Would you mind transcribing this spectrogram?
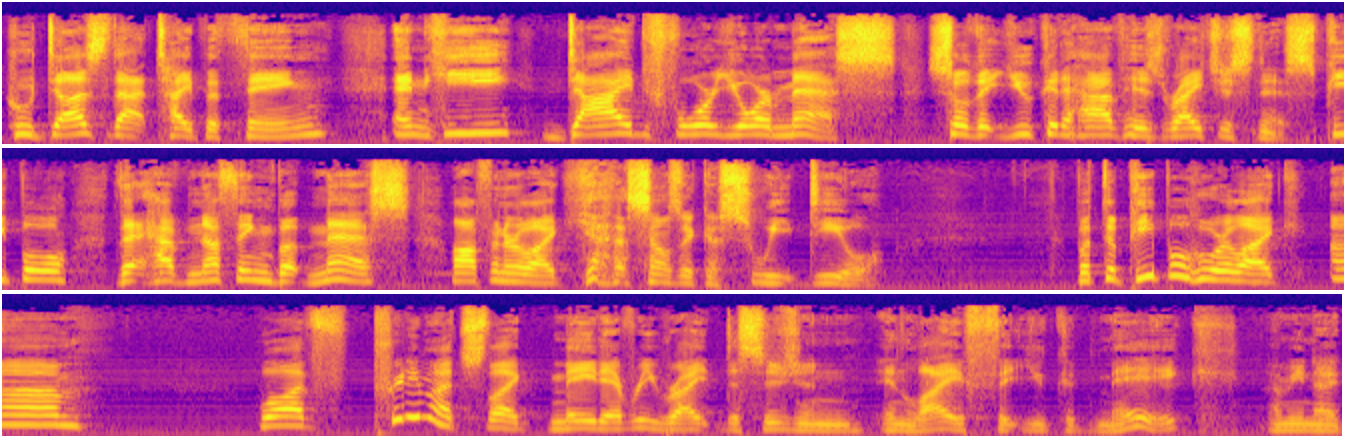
who does that type of thing, and he died for your mess so that you could have his righteousness. People that have nothing but mess often are like, yeah, that sounds like a sweet deal. But the people who are like, um, well, I've pretty much like made every right decision in life that you could make. I mean, I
